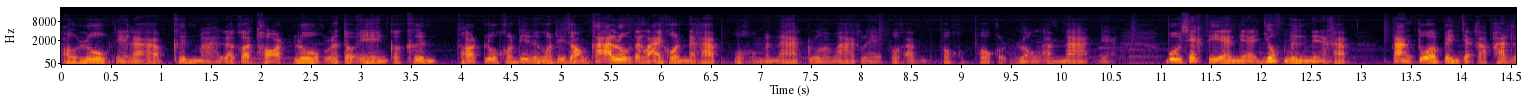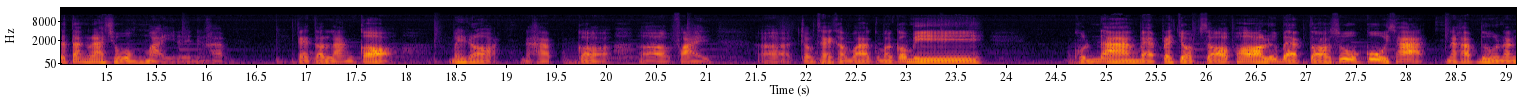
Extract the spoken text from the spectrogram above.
เอาลูกเนี่ยแหละครับขึ้นมา แล้วก็ถอดลูกแล้วตัวเองก็ขึ้นถอดลูกคนที่หนึ่งคนที่สองฆ่าลูกตั้งหลายคนนะครับโอ้โหมันน่ากลัวมากเลย พวกพวกพวกหลงอำนาจเนี่ยบูเช็คเทียนเนี่ยยกหนึ่งเนี่ยนะครับตั้งตัวเป็นจกักรพรรดิและตั้งราชวงศ์ใหม่เลยนะครับ แต่ตอนหลังก็ไม่รอดนะครับ ก็ฝ่าย ต้องใช้คำว่ามันก็มีขุนนางแบบประจบสอพอหรือแบบต่อสู้กู้ชาตินะครับ ดูหนัง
